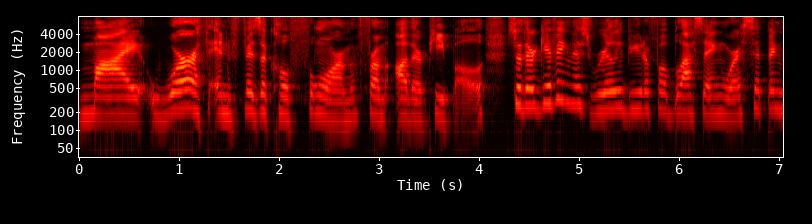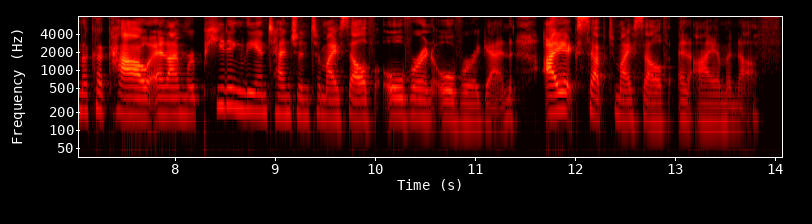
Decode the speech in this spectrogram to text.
my worth in physical form from other people. So they're giving this really beautiful blessing. We're sipping the cacao, and I'm repeating the intention to myself over and over again. I accept myself and I am enough.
